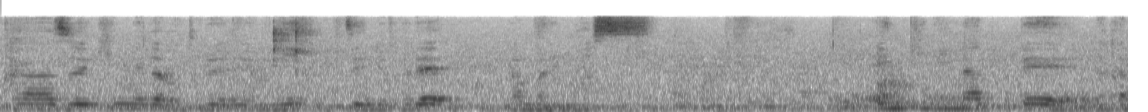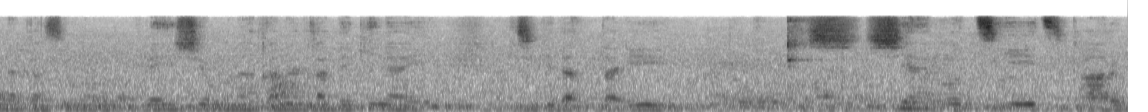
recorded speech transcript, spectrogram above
必ず金メダルを取れるように全力で頑張ります。延期になってなかなかその練習もなかなかできない時期だったり試合も次いつかあるい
